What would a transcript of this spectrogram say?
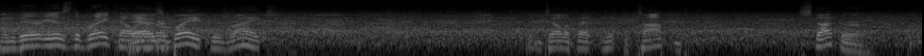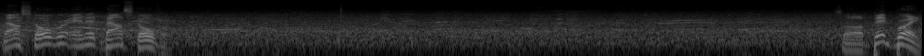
And there is the break, however. There's a break, is right. Couldn't tell if that hit the top, stuck, or bounced over, and it bounced over. So a big break.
